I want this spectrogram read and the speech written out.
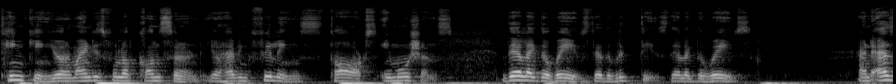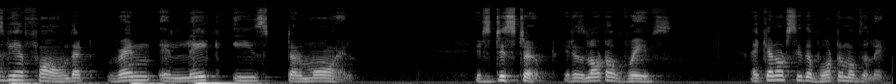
thinking, your mind is full of concern, you're having feelings, thoughts, emotions. They're like the waves, they're the vrittis, they're like the waves. And as we have found that when a lake is turmoil, it's disturbed, it has a lot of waves. I cannot see the bottom of the lake.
